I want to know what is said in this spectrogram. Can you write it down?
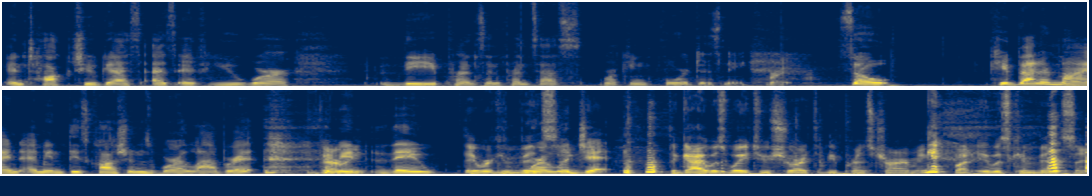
and talk to guests as if you were the prince and princess working for Disney. right. So keep that in mind. I mean, these costumes were elaborate. Very, I mean, they They were convincing. were legit. The guy was way too short to be Prince Charming, but it was convincing.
